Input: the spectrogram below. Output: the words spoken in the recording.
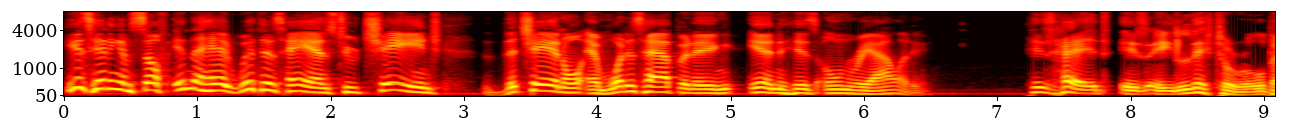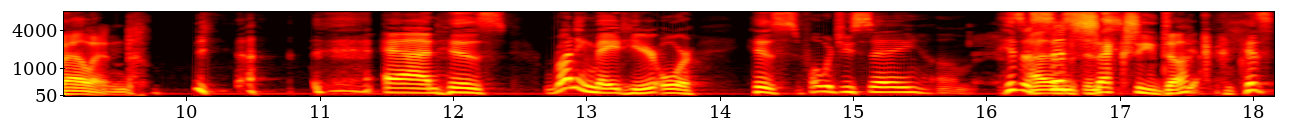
he's hitting himself in the head with his hands to change the channel and what is happening in his own reality. His head is a literal bell end. And his running mate here, or his, what would you say? Um, his assistant. sexy duck. His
